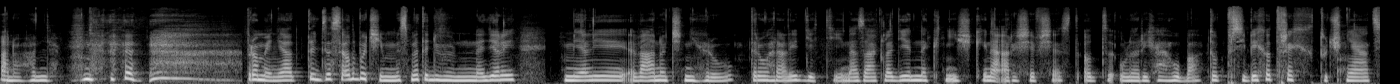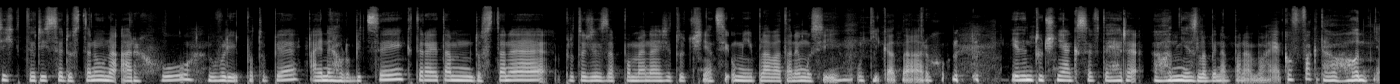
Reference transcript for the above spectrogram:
ano, hodně. Promiň, já teď zase odbočím. My jsme teď v neděli měli vánoční hru, kterou hrali děti na základě jedné knížky na Aršev 6 od Ulricha Huba. To příběh o třech tučňácích, kteří se dostanou na archu kvůli potopě a jedné holubici, která je tam dostane, protože zapomene, že tučňáci umí plavat a nemusí utíkat na archu. Jeden tučňák se v té hře hodně zlobí na Pana Boha, jako fakt ho hodně.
